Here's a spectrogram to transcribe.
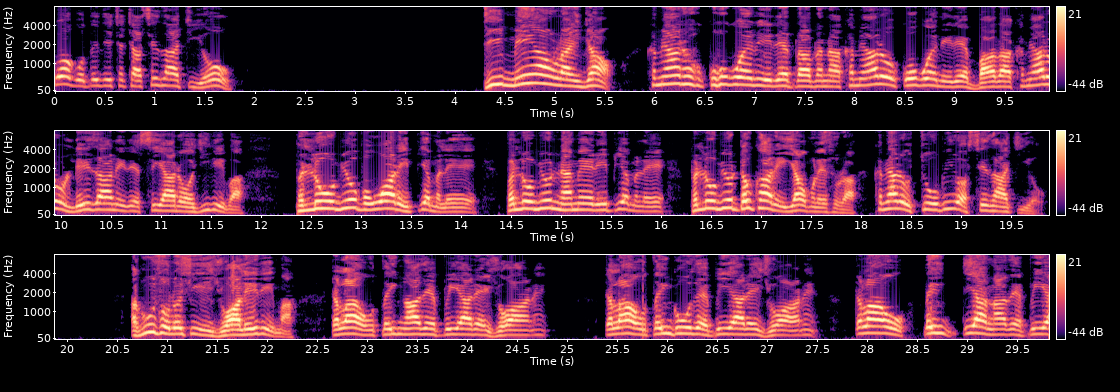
ကိုယ့်အကိုတည်တည်ချာချာစဉ်းစားကြည့်ဦးဒီမင်းအောင်လိုင်ကြောင့်ခင်ဗျားတို့ကိုးကွယ်နေတဲ့သာသနာခင်ဗျားတို့ကိုးကွယ်နေတဲ့ဘာသာခင်ဗျားတို့လေးစားနေတဲ့ဆရာတော်ကြီးတွေပါဘလို့မျိုးဘဝတွေပြတ်မလဲဘလို့မျိုးနာမည်တွေပြတ်မလဲဘလို့မျိုးဒုက္ခတွေရောက်မလဲဆိုတာခင်ဗျားတို့ကြိုပြီးတော့စဉ်းစားကြည့်ဦးအခုဆိုလို့ရှိရင်ရွာလေးတွေမှာတစ်လားကို350ပေးရတဲ့ရွာနဲ့ တလားကို390ပေးရတဲ့ရွာနဲ့တလားကို350ပေးရ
